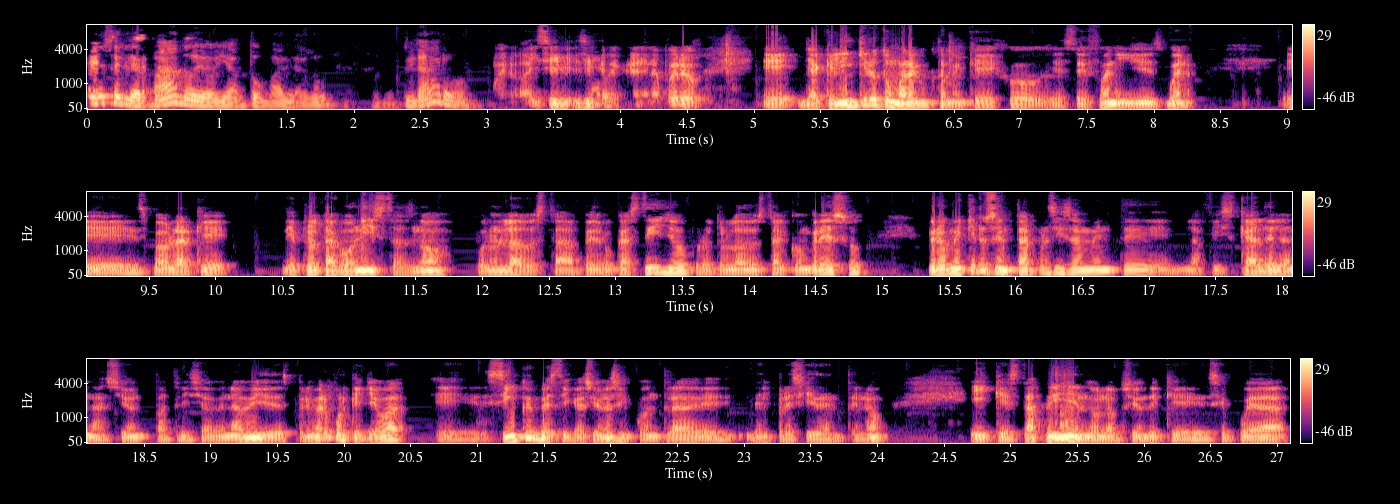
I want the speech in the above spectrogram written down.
es el hermano de Ollanto Mala, ¿no? Claro. Bueno, ahí sí, sí que me cadena, pero eh, Jacqueline, quiero tomar algo también que dijo Stephanie, es, bueno, eh, a hablar que de protagonistas, ¿no? Por un lado está Pedro Castillo, por otro lado está el Congreso, pero me quiero sentar precisamente en la fiscal de la Nación, Patricia Benavides, primero porque lleva eh, cinco investigaciones en contra del presidente, ¿no? Y que está pidiendo la opción de que se pueda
